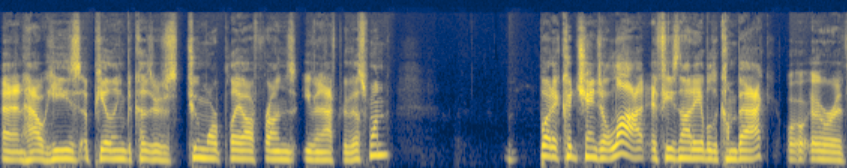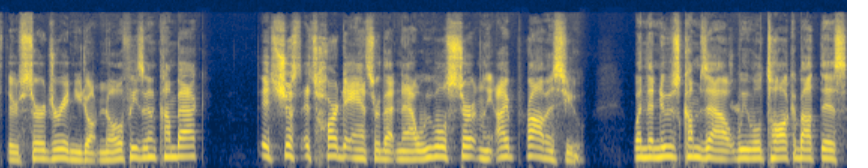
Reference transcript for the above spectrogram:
and how he's appealing because there's two more playoff runs even after this one. But it could change a lot if he's not able to come back, or, or if there's surgery and you don't know if he's going to come back. It's just it's hard to answer that now. We will certainly, I promise you, when the news comes out, we will talk about this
